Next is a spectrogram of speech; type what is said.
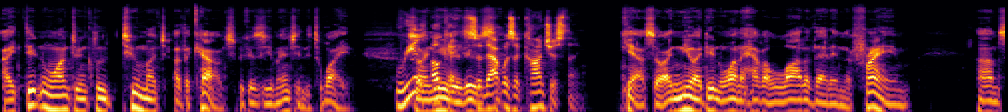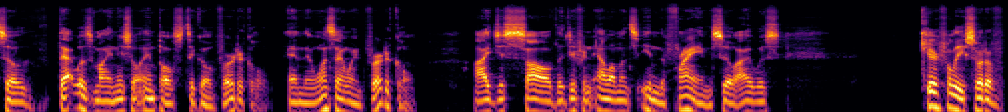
I didn't want to include too much of the couch because you mentioned it's white. Really? So okay, that so was, that was a conscious thing. Yeah, so I knew I didn't want to have a lot of that in the frame. Um, so that was my initial impulse to go vertical. And then once I went vertical, I just saw the different elements in the frame. So I was carefully sort of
